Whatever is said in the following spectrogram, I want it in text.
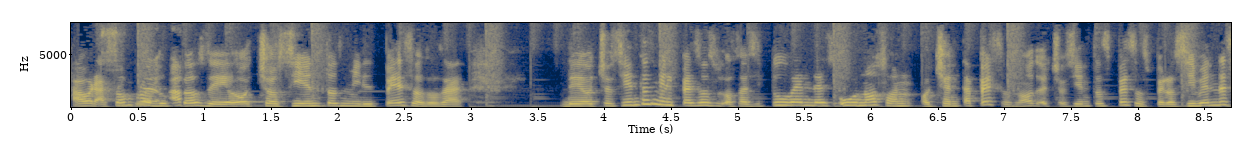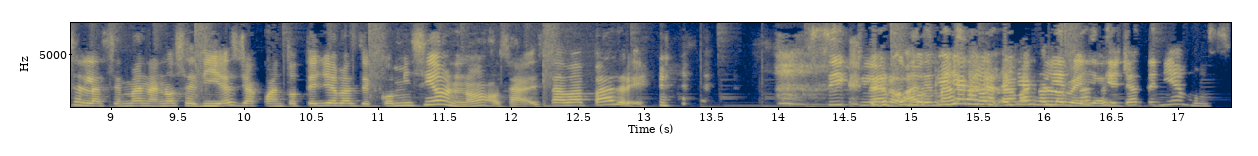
Ahora, son productos de 800 mil pesos, o sea, de 800 mil pesos, o sea, si tú vendes uno son 80 pesos, ¿no? De 800 pesos, pero si vendes en la semana, no sé, 10, ya cuánto te llevas de comisión, ¿no? O sea, estaba padre. Sí, claro, además ella no, lo veía. que ya teníamos.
